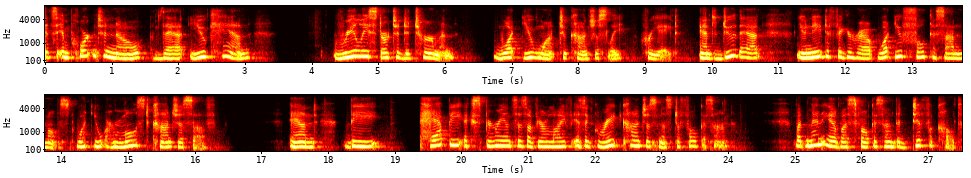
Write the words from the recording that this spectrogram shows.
it's important to know that you can really start to determine what you want to consciously create. And to do that, you need to figure out what you focus on most, what you are most conscious of. And the happy experiences of your life is a great consciousness to focus on. But many of us focus on the difficult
